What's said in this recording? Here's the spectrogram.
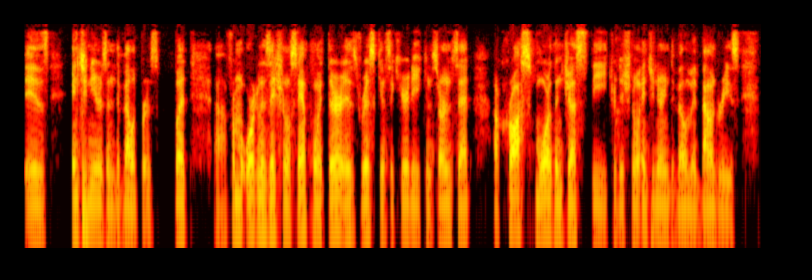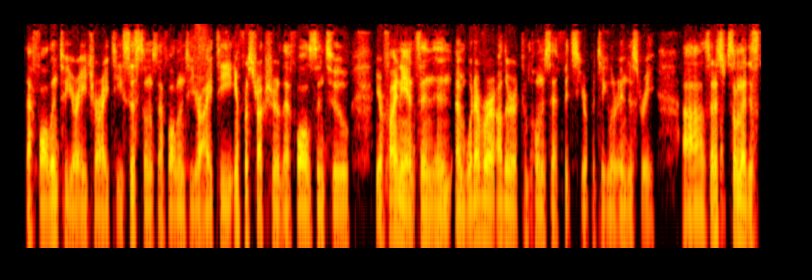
is engineers and developers. But uh, from an organizational standpoint, there is risk and security concerns that across more than just the traditional engineering development boundaries that fall into your HRIT systems, that fall into your IT infrastructure, that falls into your finance and, and, and whatever other components that fits your particular industry. Uh, so that's something I just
